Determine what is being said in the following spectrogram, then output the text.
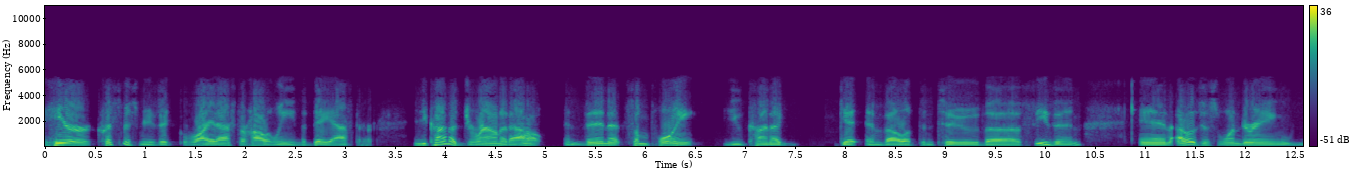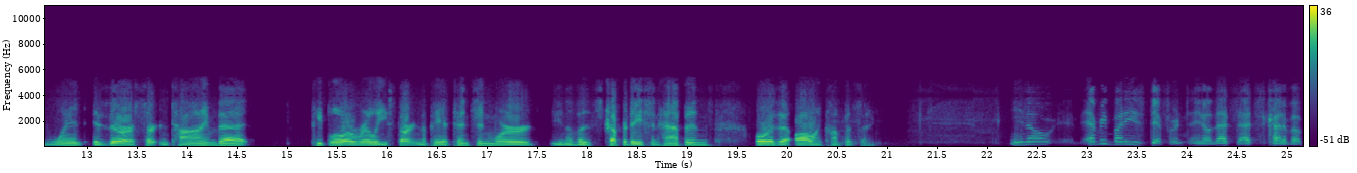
hear Christmas music right after Halloween, the day after, and you kind of drown it out, and then at some point you kind of get enveloped into the season. And I was just wondering when is there a certain time that people are really starting to pay attention where you know this trepidation happens, or is it all encompassing? You know, everybody's different. You know, that's that's kind of a,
